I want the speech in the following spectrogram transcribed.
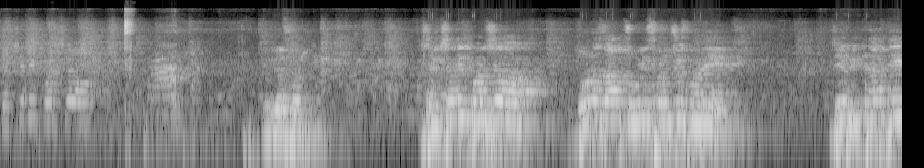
शैक्षणिक वर्ष शैक्षणिक वर्ष दोन हजार चोवीस पंचवीसमध्ये जे विद्यार्थी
